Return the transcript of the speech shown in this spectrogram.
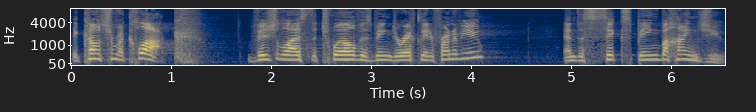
it comes from a clock. Visualize the 12 as being directly in front of you and the 6 being behind you.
